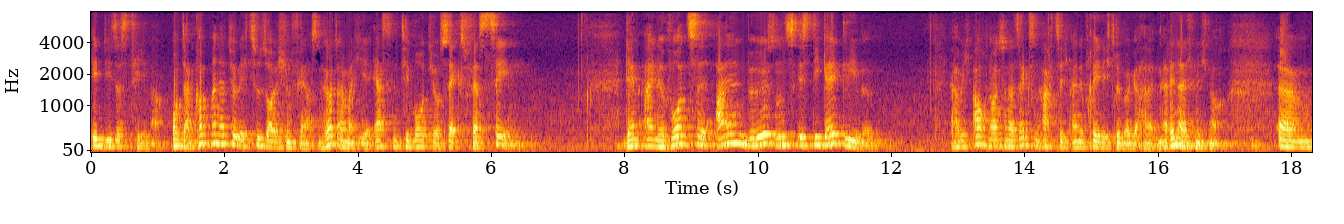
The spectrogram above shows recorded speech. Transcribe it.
in dieses Thema. Und dann kommt man natürlich zu solchen Versen. Hört einmal hier, 1 Timotheus 6, Vers 10. Denn eine Wurzel allen Bösens ist die Geldliebe. Da habe ich auch 1986 eine Predigt drüber gehalten, erinnere ich mich noch. Ähm,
